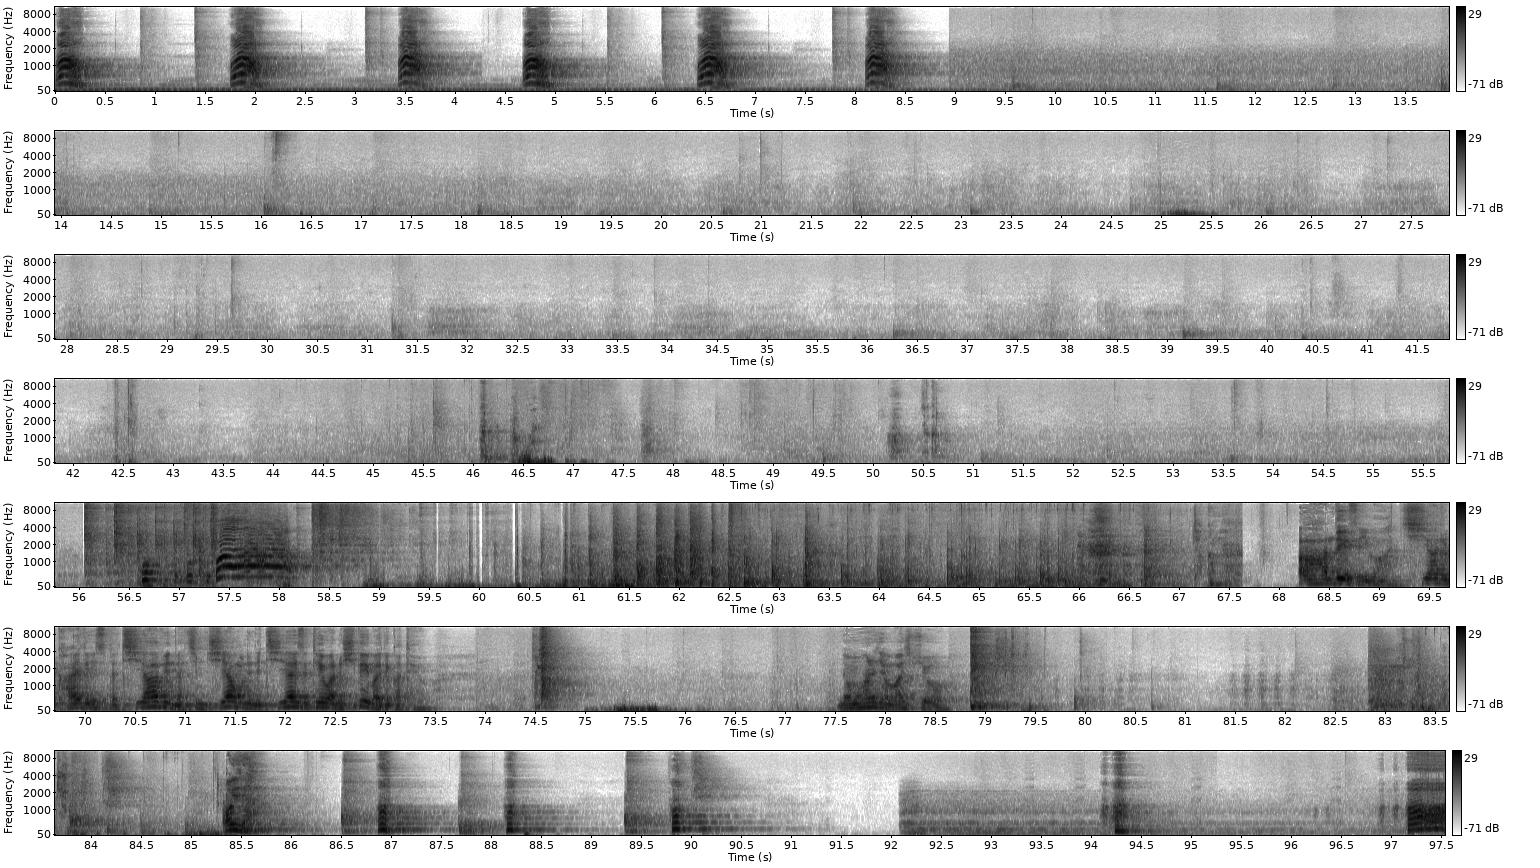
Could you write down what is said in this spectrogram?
아! 와! 아! 아! 와! 아! 아! 잠깐만. 아. 아, 안 되겠어. 이거 지하를 가야 되겠습니다. 지하입니다. 지금 지하 문제인데 지하에서 대화를 시도해 봐야 될 것 같아요. 너무 화내지 마십시오. 어디야? 아!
